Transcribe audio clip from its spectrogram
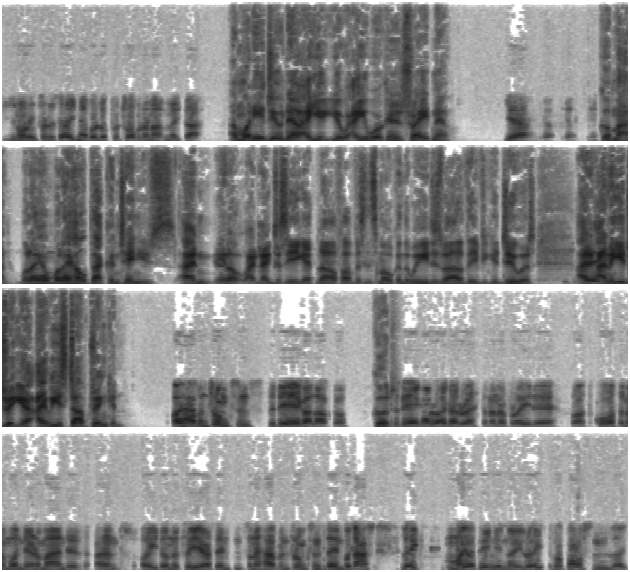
you know what I'm trying to say. I'd never look for trouble or nothing like that. And what do you do now? Are you, you are you working a trade now? Yeah, yeah, yeah. yeah. Good man. Well, I hope- well I hope that continues. And you know, I'd like to see you getting off, obviously smoking the weed as well, if you could do it. And, and are you drink? Have you stopped drinking? I haven't drunk since the day I got locked up. Good. Today I got I got arrested on a Friday, brought to court on a Monday, and remanded, and I done a three year sentence, and I haven't drunk since then. But that's like my opinion, Niall. Right? If a person like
